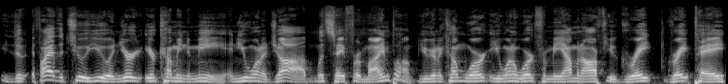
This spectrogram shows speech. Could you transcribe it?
the, if I have the two of you and you're you're coming to me and you want a job, let's say for Mind Pump, you're going to come work. You want to work for me. I'm going to offer you great great pay.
